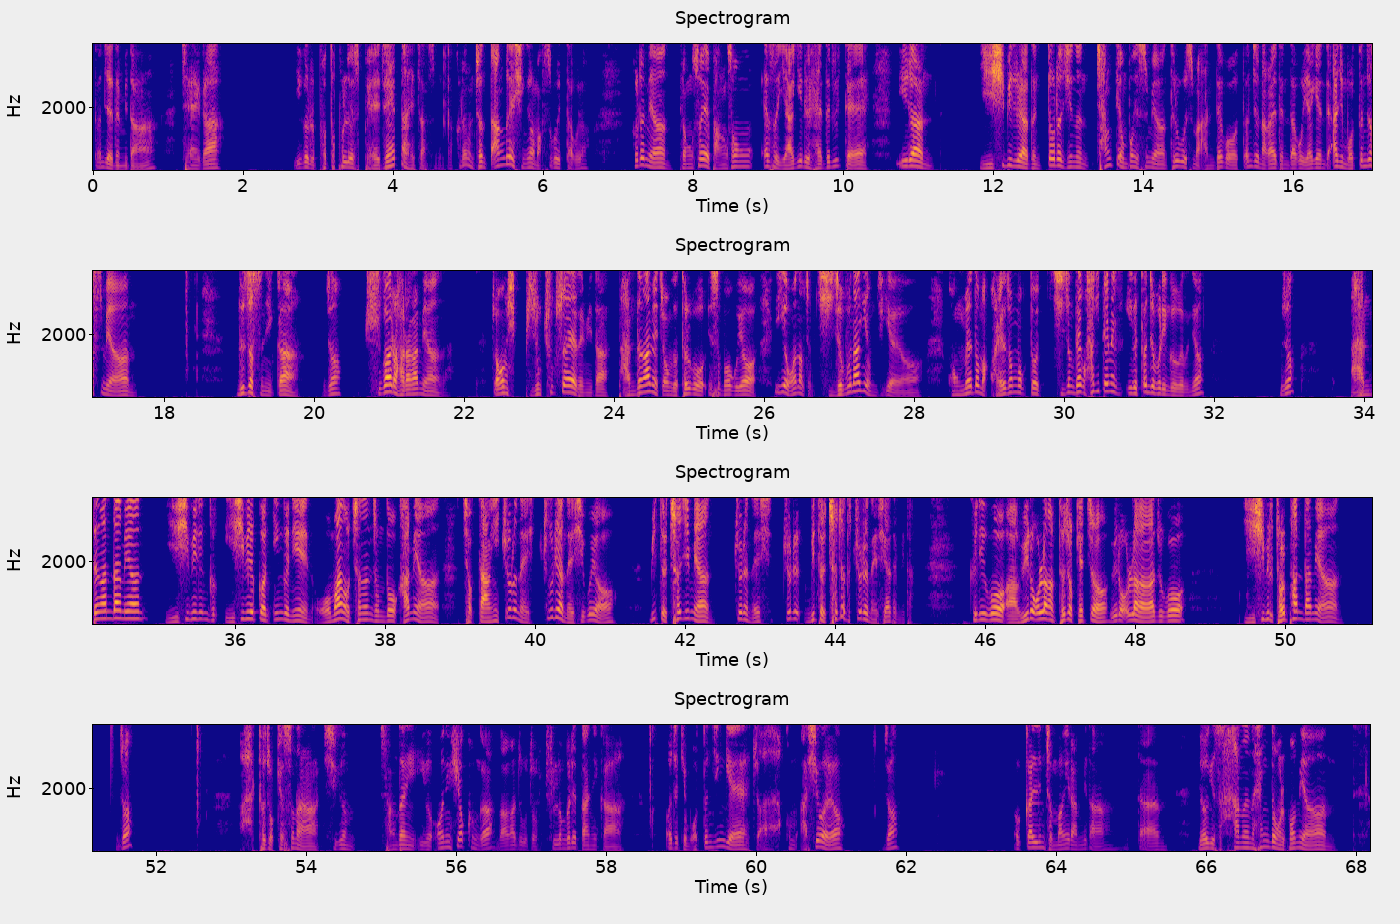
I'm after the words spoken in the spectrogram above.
던져야 됩니다. 제가 이거를 포트폴리오에서 배제했다 했지 않습니까? 그러면 전 딴 거에 신경을 막 쓰고 있다고요. 그러면 평소에 방송에서 이야기를 해드릴 때 이러한 20일이라든 떨어지는 장대 연봉 있으면 들고 있으면 안 되고 던져 나가야 된다고 이야기했는데 아직 못 던졌으면 늦었으니까 그죠? 추가로 하락하면 조금씩 비중 축소해야 됩니다. 반등하면 조금 더 들고 있어 보고요. 이게 워낙 좀 지저분하게 움직여요. 공매도 막 과열 종목도 지정되고 하기 때문에 이거 던져버린 거거든요. 그죠? 반등한다면 20일, 20일권 인근인 5만 5천원 정도 가면 적당히 줄여내, 줄여내시고요. 밑으로 쳐지면 줄여내시, 줄여, 밑으로 쳐져도 줄여내셔야 됩니다. 그리고, 아, 위로 올라가면 더 좋겠죠. 위로 올라가가지고 20일 돌파한다면, 그죠? 아, 더 좋겠으나, 지금 상당히 이거 어닝 쇼크인가? 나와가지고 좀 출렁거렸다니까 어저께 못 던진 게 조금 아쉬워요. 그죠? 엇갈린 전망이랍니다. 일단 여기서 하는 행동을 보면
